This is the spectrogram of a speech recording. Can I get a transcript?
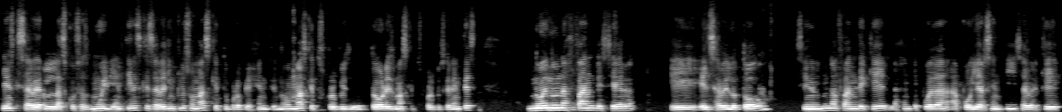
tienes que saber las cosas muy bien, tienes que saber incluso más que tu propia gente, ¿no? Más que tus propios directores, más que tus propios gerentes, no en un afán de ser eh, el sabelo todo, sino en un afán de que la gente pueda apoyarse en ti y saber que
